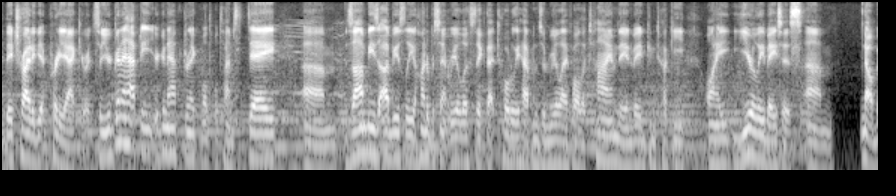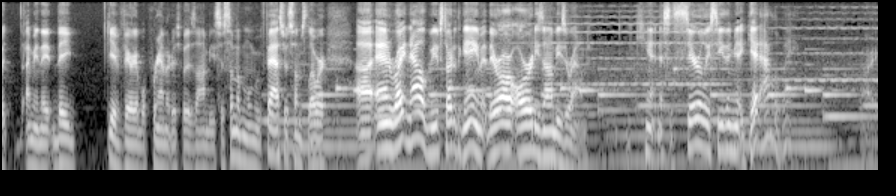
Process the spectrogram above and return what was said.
they try to get pretty accurate. So you're gonna have to eat, you're gonna have to drink multiple times a day. Um, zombies, obviously, 100% realistic. That totally happens in real life all the time. They invade Kentucky on a yearly basis. Um, no, but I mean they they give variable parameters for the zombies. So some of them will move faster, some slower. Uh, and right now, we've started the game. There are already zombies around. You can't necessarily see them yet. Get out of the way. All right,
